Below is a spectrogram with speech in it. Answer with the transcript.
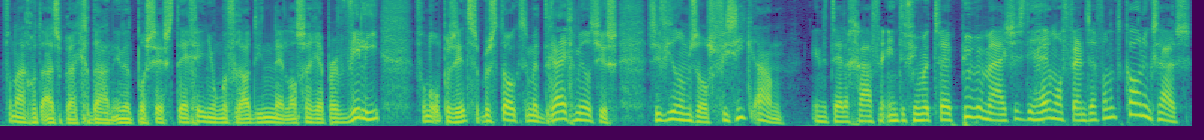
Vandaag wordt uitspraak gedaan in het proces tegen een jonge vrouw... die de Nederlandse rapper Willy van de Opposites bestookte met dreigmailtjes. Ze viel hem zelfs fysiek aan. In de Telegraaf een interview met twee pubermeisjes... die helemaal fan zijn van het Koningshuis.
